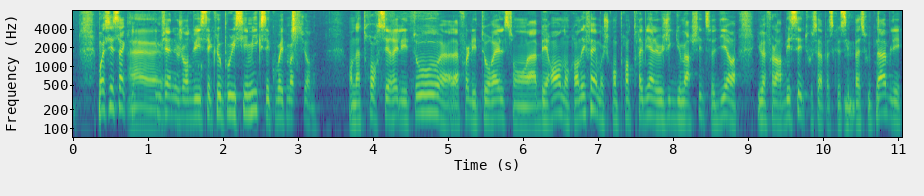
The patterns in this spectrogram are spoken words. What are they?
Moi, c'est ça qui, Ouais, qui me gêne aujourd'hui, c'est que le policy mix est complètement absurde. On a trop resserré les taux, à la fois les taux sont aberrants. Donc en effet, moi je comprends très bien la logique du marché de se dire il va falloir baisser tout ça parce que c'est pas soutenable et,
